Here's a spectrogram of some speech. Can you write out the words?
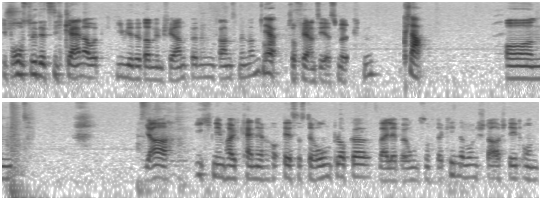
die Brust wird jetzt nicht kleiner, aber die wird ja dann entfernt bei den Transmännern, Ja, sofern sie es möchten. klar. Und ja, ich nehme halt keine Testosteronblocker, weil ja bei uns noch der Kinderwunsch dasteht und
